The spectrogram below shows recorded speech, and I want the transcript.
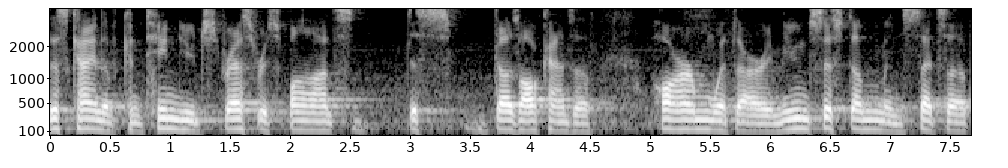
this kind of continued stress response just does all kinds of harm with our immune system and sets up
